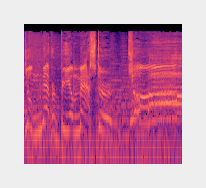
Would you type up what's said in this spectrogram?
You'll never be a master! Ah!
